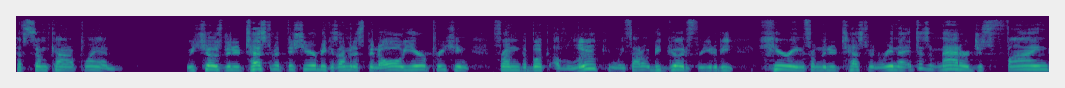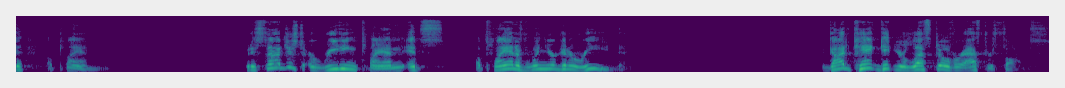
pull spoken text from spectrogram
have some kind of plan. We chose the New Testament this year because I'm going to spend all year preaching from the book of Luke, and we thought it would be good for you to be hearing from the New Testament and reading that. It doesn't matter, just find a plan. But it's not just a reading plan, it's a plan of when you're going to read. God can't get your leftover afterthoughts.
